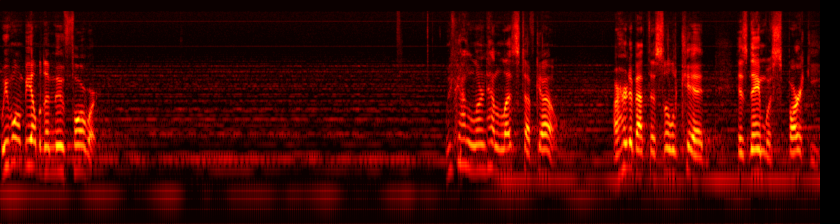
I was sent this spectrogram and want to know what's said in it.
we won't be able to move forward. We've got to learn how to let stuff go. I heard about this little kid. His name was Sparky.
